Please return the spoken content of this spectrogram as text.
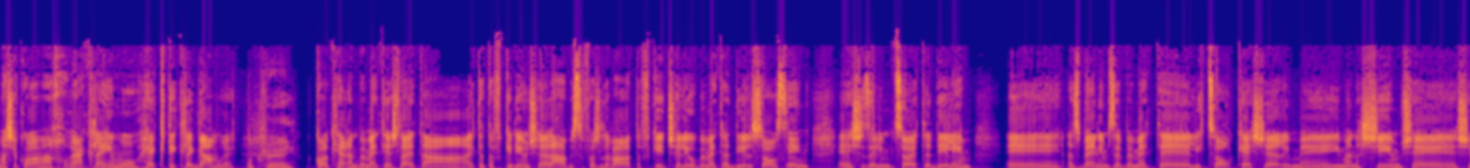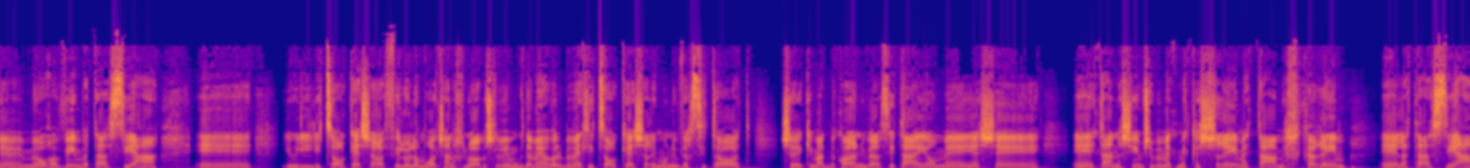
מה שקורה מאחורי הקלעים הוא hectic לגמרי. אוקיי. כל קרן באמת יש לה את, ה, את התפקידים שלה, בסופו של דבר התפקיד שלי הוא באמת ה deal sourcing, אה, שזה למצוא את הדילים, אה, אז בין אם זה באמת אה, ליצור קשר עם, עם אנשים ש, שמעורבים בתעשייה, ליצור קשר אפילו למרות שאנחנו לא בשלבים מוקדמים, אבל באמת ליצור קשר עם אוניברסיטאות, שכמעט בכל אוניברסיטה היום יש את האנשים שבאמת מקשרים את המחקרים לתעשייה,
